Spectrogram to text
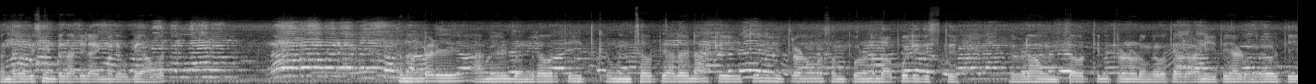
पंधरा वीस मिनटं झाली लाईनमध्ये उभे आहोत. तर मंडळी आम्ही डोंगरावरती इतक्या उंचावरती आलो आहे ना की इथून मित्रांनो संपूर्ण दापोली दिसते एवढा उंचावरती मित्रांनो डोंगरावरती आलो आणि इथे या डोंगरावरती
